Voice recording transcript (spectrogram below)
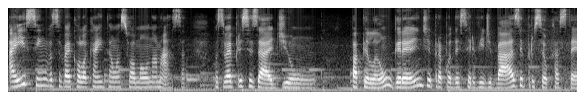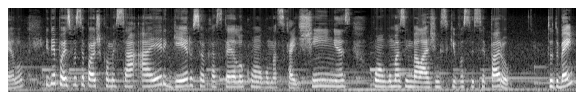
aí sim você vai colocar então a sua mão na massa. Você vai precisar de um papelão grande para poder servir de base para o seu castelo e depois você pode começar a erguer o seu castelo com algumas caixinhas, com algumas embalagens que você separou. Tudo bem?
